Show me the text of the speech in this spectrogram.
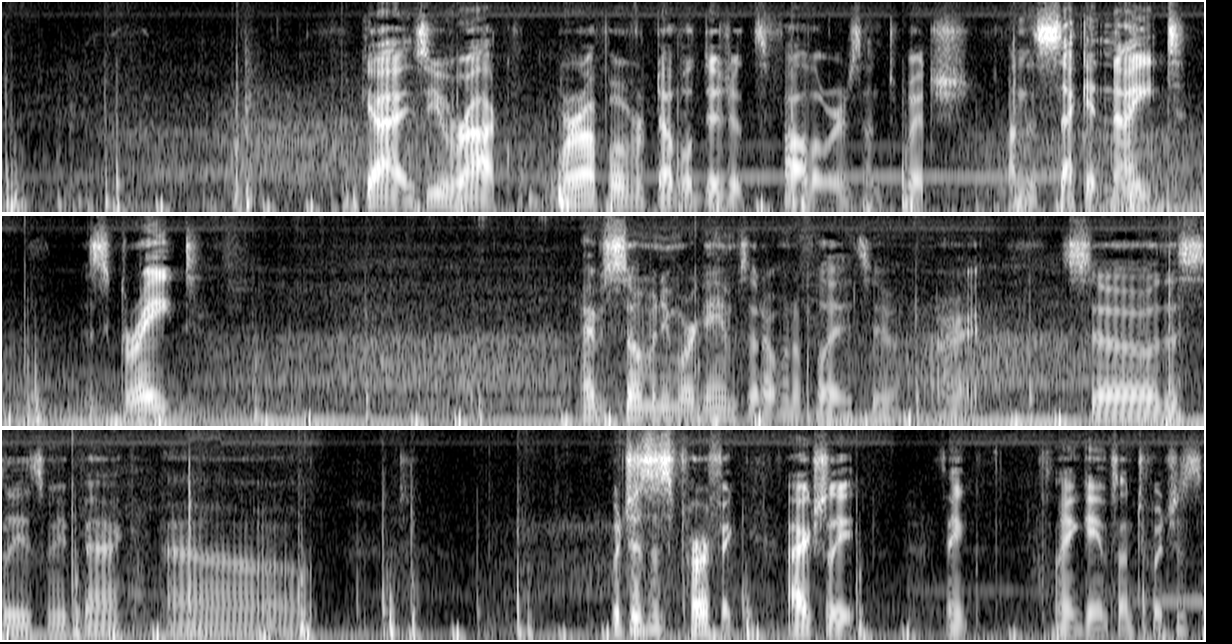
go. Guys, you rock. We're up over double digits followers on Twitch on the second night. This is great. I have so many more games that I want to play too. Alright. So this leads me back out. Which is just perfect. I actually think playing games on Twitch is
